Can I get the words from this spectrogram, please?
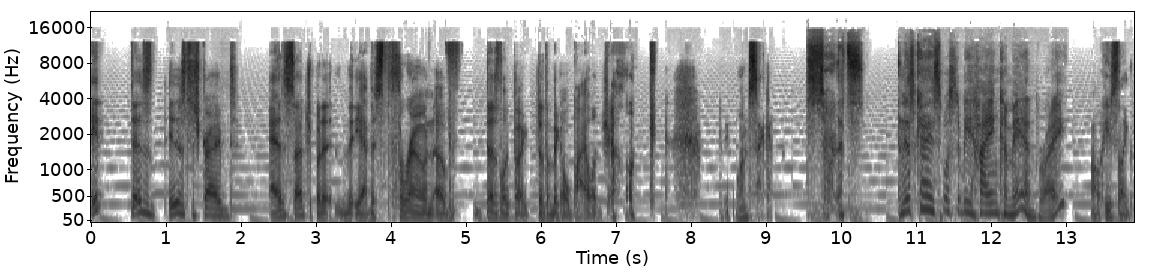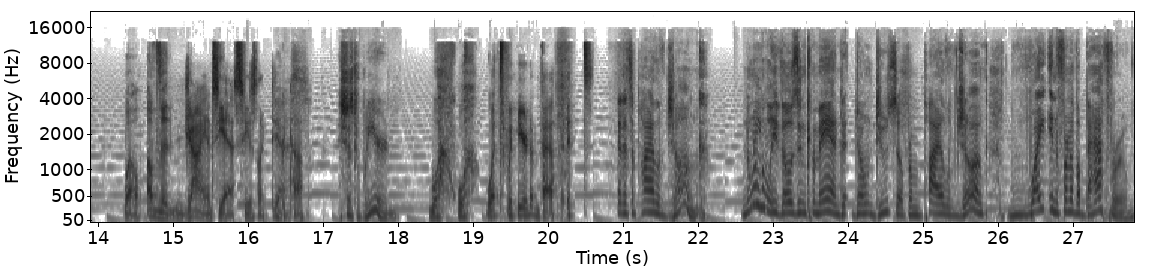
it does it is described as such, but it, yeah, this throne of does look like just a big old pile of junk. Give me one second. So that's and this guy is supposed to be high in command, right? Oh, he's like, well, of the giants, yes, he's like tippy top. It's just weird What, what's weird about it? that it's a pile of junk. Normally, those in command don't do so from a pile of junk right in front of a bathroom.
